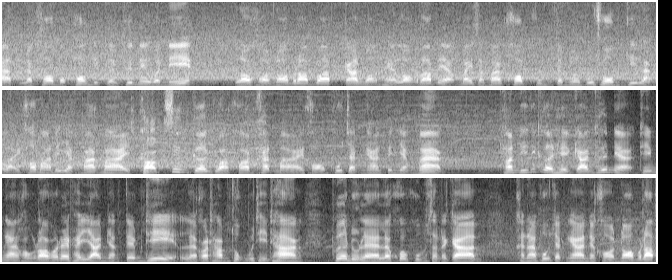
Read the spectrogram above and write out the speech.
อัดและข้อบกพร่องที่เกิดขึ้นในวันนี้ เราขอน้อมรับว่าการวางแผนรองรับเนี่ยไม่สามารถครอบคลุมจำนวนผู้ชมที่หลั่งไหลเข้ามาได้อย่างมากมายครับซึ่งเกินกว่าความคาดหมายของผู้จัดงานเป็นอย่างมาก ทันทีที่เกิดเหตุการณ์ขึ้นเนี่ยทีมงานของเราก็ได้พยายามอย่างเต็มที่ แล้วก็ทำทุกวิถีทาง เพื่อดูแลและควบคุมสถานการณ์ คณะผู้จัดงานเนี่ยขอน้อมรับ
